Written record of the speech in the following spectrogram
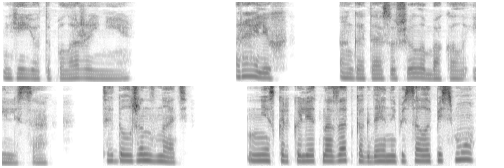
в её-то положении? «Райлих, Агата осушила бокал Ильса. «Ты должен знать. Несколько лет назад, когда я написала письмо...»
